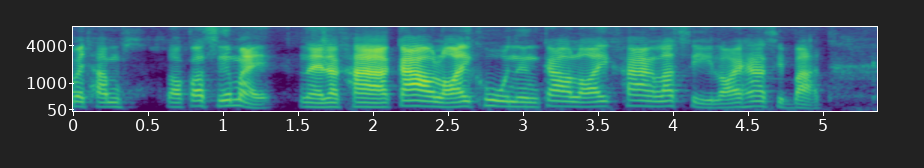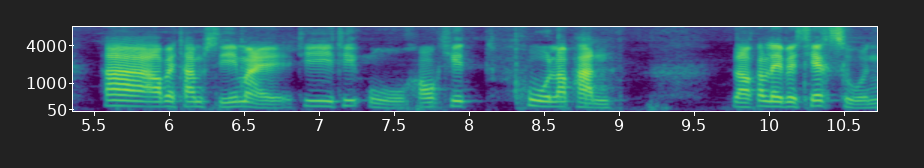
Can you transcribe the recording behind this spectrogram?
ไปทำเราก็ซื้อใหม่ในราคา 900 คู่หนึ่ง900 ข้างละ 450 บาท ถ้าเอาไปทำสีใหม่ที่ที่อู่เขาคิดคู่ละพันเราก็เลยไปเช็คศูนย์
